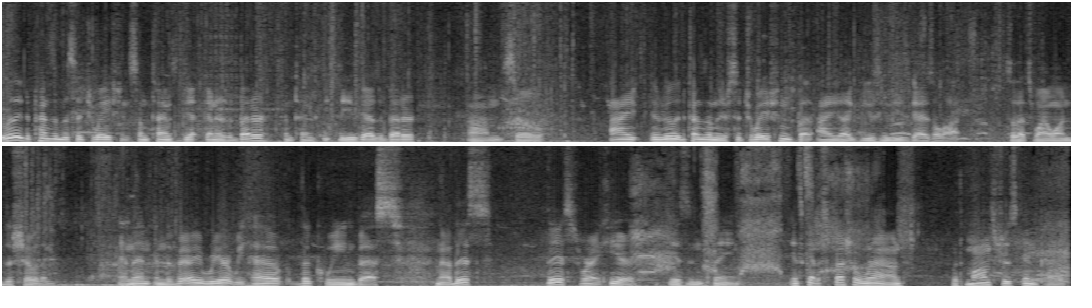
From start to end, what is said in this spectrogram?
it really depends on the situation. Sometimes deck gunners are better. Sometimes these guys are better. Um, so I it really depends on your situation, but I like using these guys a lot. So that's why I wanted to show them. And then in the very rear we have the Queen Bess. Now this this right here is insane. It's got a special round with monstrous impact,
